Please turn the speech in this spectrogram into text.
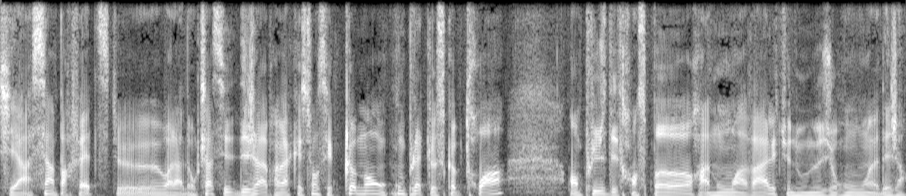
qui est assez imparfaite. voilà, donc ça c'est déjà la première question, c'est comment on complète le scope 3 en plus des transports amont, aval que nous mesurons euh, déjà.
